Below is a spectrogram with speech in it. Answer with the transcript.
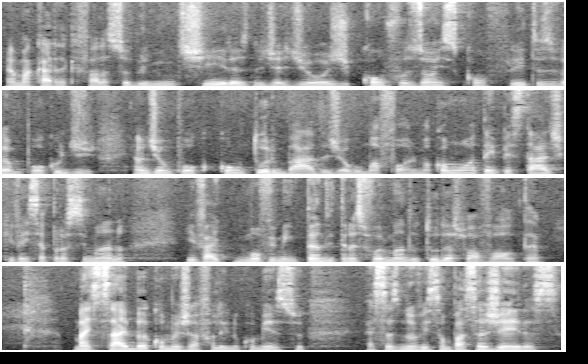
É uma carta que fala sobre mentiras no dia de hoje, confusões, conflitos, é um pouco de é um dia um pouco conturbado de alguma forma, como uma tempestade que vem se aproximando e vai movimentando e transformando tudo à sua volta. Mas saiba, como eu já falei no começo, essas nuvens são passageiras.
